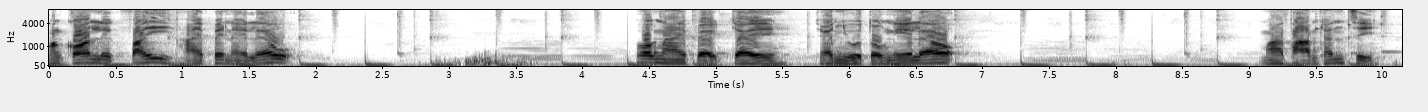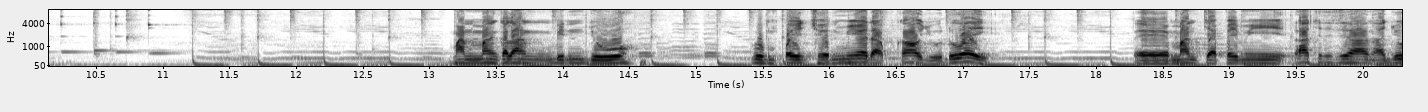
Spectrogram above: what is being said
มังกรเหล็กไฟหายไปไหนแล้ว พวกนายแปลกใจ ฉันอยู่ตรงนี้แล้ว มาถามฉันสิ มันมันกำลังบินอยู่กลุ่มไปเฉินมีระดับเก้าอยู่ด้วย แต่มันจะไปมีราชธิดาอายุ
